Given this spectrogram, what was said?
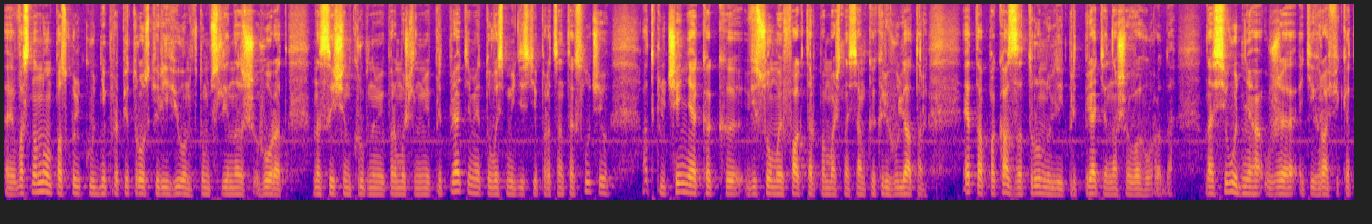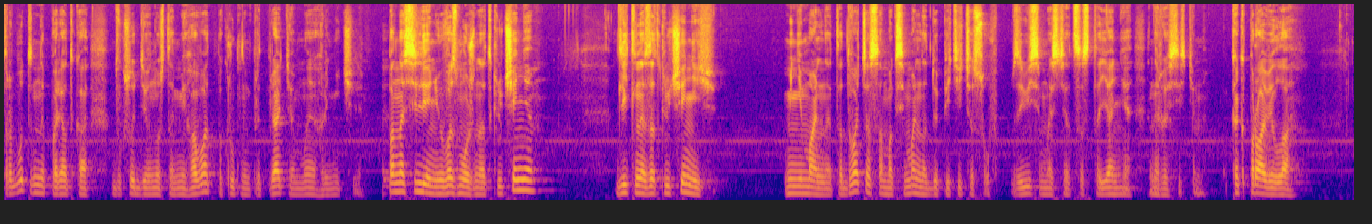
В основном, поскольку Днепропетровский регион, в том числе наш город, насыщен крупными промышленными предприятиями, то в 80% случаев отключение как весомый фактор по мощностям, как регулятор, это пока затронули предприятия нашего города. На сегодня уже эти графики отработаны, порядка 290 мегаватт по крупным предприятиям мы ограничили. По населению возможно отключение. Длительность отключений Минимально это 2 часа, максимально до 5 часов, в зависимости от состояния энергосистемы. Как правило,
